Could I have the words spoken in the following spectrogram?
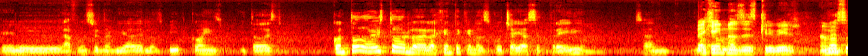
el- la funcionalidad de los bitcoins y todo esto. Con todo esto, lo de la gente que nos escucha ya hace trading. O sea, no Déjenos de escribir. No, no que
